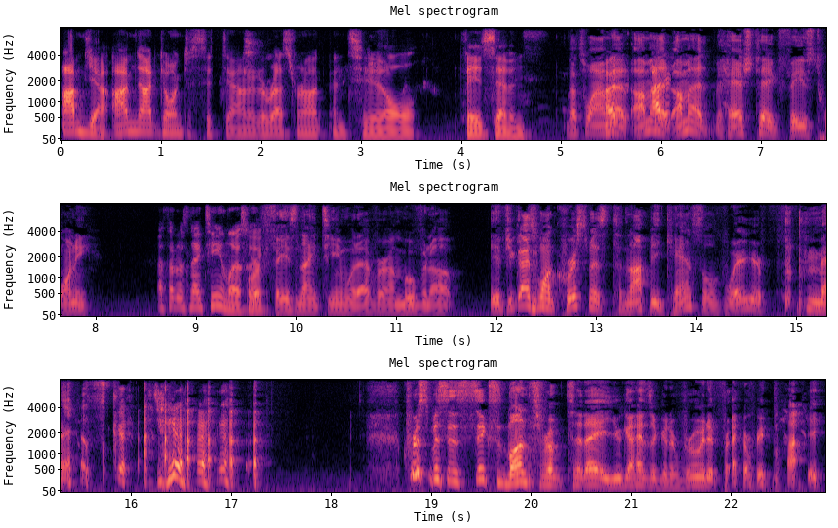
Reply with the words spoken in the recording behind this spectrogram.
I'm yeah. I'm not going to sit down at a restaurant until phase seven. That's why I'm I- at. I'm I at. I'm at hashtag phase twenty I thought it was 19 last or week. phase nineteen, whatever. I'm moving up. If you guys want Christmas to not be canceled, wear your mask. Christmas is six months from today. You guys are gonna ruin it for everybody.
